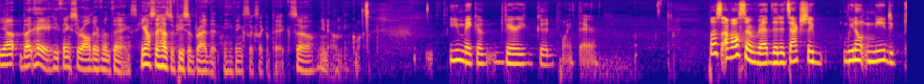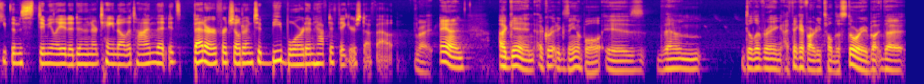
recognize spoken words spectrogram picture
yep, but hey, he thinks they're all different things. He also has a piece of bread that he thinks looks like a pig. So you know, I mean, come on. You make a very good point there. Plus, I've also read that it's actually, we don't need to keep them stimulated and entertained all the time, that it's better for children to be bored and have to figure stuff out. Right. And again, a great example is them delivering. I think I've already told the story, but the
